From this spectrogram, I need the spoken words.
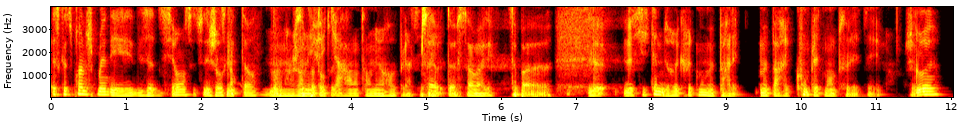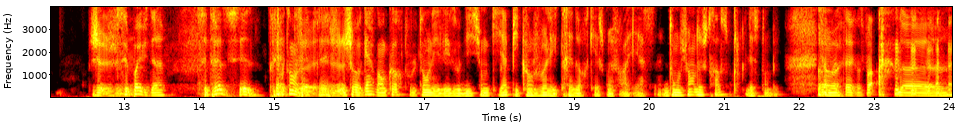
Est-ce que tu prends le chemin des, des auditions? C'est-tu des choses qui Non. te tentent? non, non, j'en ai fait ton truc. 40 en Europe, là. Ça, te- ça va aller. C'est pas, euh, Le, le système de recrutement me parlait, me paraît complètement obsolète. Et je, ouais. je, je- C'est pas évident. C'est très difficile. Très, Pourtant, très, je, très. je, je regarde encore tout le temps les, les auditions qu'il y a, puis quand je vois les traits d'orchestre, je me fais, ah, yes, Don Juan de Strauss, laisse tomber. Ça ouais. m'intéresse pas. Euh,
